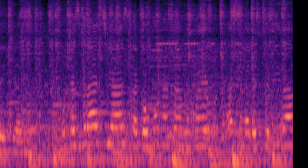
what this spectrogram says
Muchas gracias, la Comuna San Rafael, hasta la despedida.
